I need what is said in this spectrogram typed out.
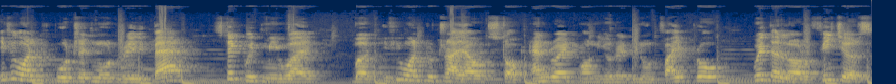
If you want portrait mode really bad, stick with me while but if you want to try out stock Android on your Redmi Note 5 Pro with a lot of features,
